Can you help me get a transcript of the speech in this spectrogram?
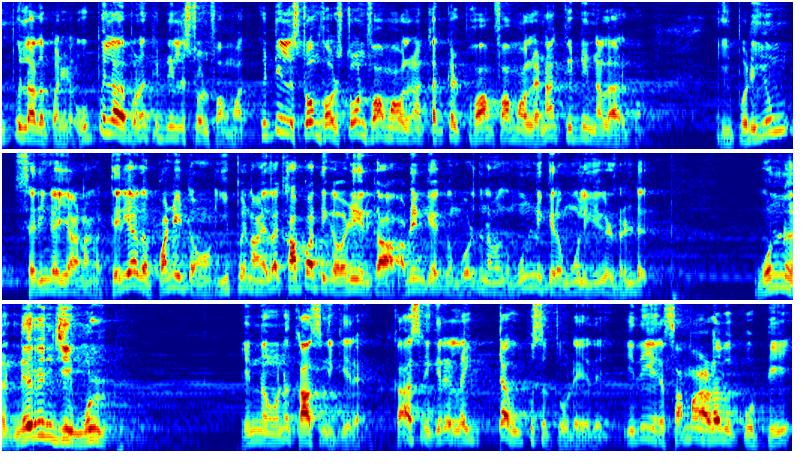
உப்பு இல்லாத பண்ணிடும் உப்பு இல்லாத போனால் கிட்னியில் ஸ்டோன் ஃபார்ம் ஆகுது. கிட்னியில் ஸ்டோன் ஃபார்ம் ஸ்டோன் ஃபார்ம் ஆகலைன்னா கற்கள் ஃபார்ம் ஃபார்ம் ஆகலைன்னா கிட்னி நல்லாயிருக்கும் இப்படியும் சரிங்க ஐயா நாங்கள் தெரியாத பண்ணிட்டோம். இப்போ நான் எதை காப்பாற்றிக்க வழி இருக்கா அப்படின்னு கேட்கும்பொழுது நமக்கு முன் நிற்கிற மூலிகைகள் ரெண்டு. ஒன்று நெருஞ்சி முள் இன்னொன்று காசு கீரை காசு கீரை லைட்டாக உப்பு சத்து உடையது. இதையும் சம அளவு கூட்டி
